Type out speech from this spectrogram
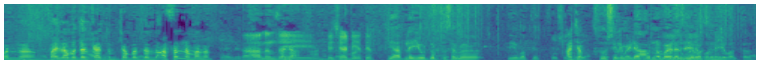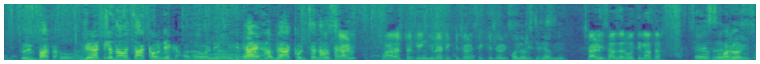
पण अं, बैलाबद्दल काय तुमच्याबद्दल असेल ना मनात? आनंद आहे. त्याच्यासाठी येतात. हे आपले युट्यूबचं सगळं हे बघतात. अच्छा. सोशल मीडिया पूर्ण बैलाचं हे बघतात. तुम्ही पाहता. विराटच्या नावाचं अकाउंट आहे का? अकाउंट आहे. काय आपल्या अकाउंटचं नाव सांगा. चाळीस महाराष्ट्र किंग विराट एक्केचाळीस एक्केचाळीस. फॉलोअर्स किती आपले? चाळीस हजार होतील आता. चाळीस Followers.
